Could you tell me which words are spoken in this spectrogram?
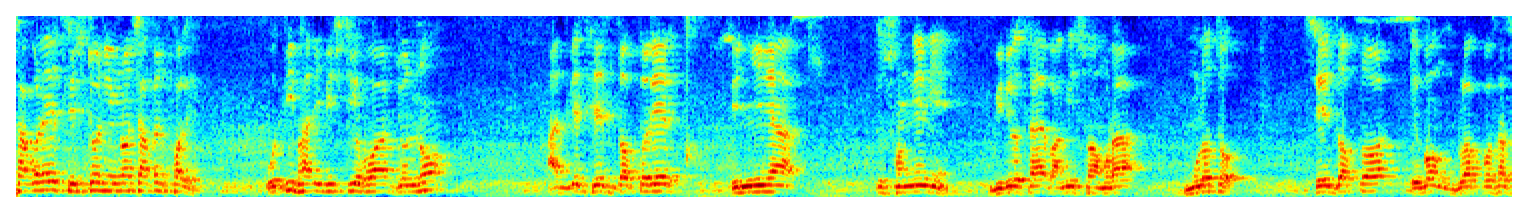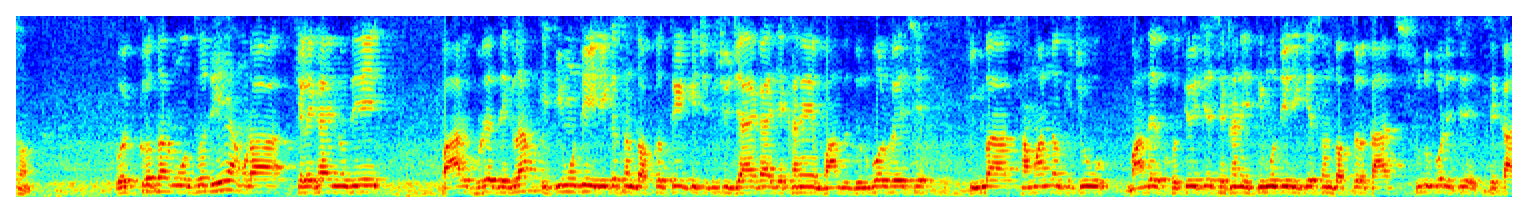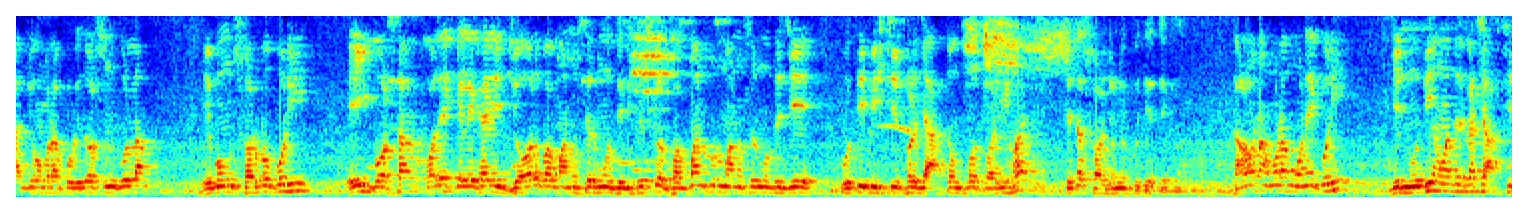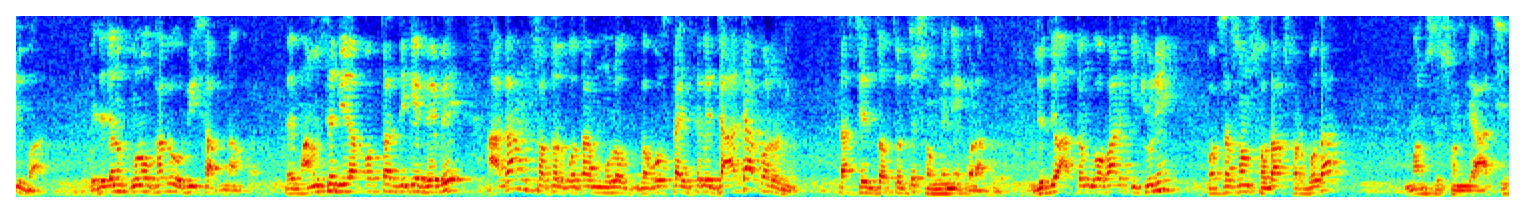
সাগরে সৃষ্ট নিম্নচাপের ফলে অতি ভারী বৃষ্টি হওয়ার জন্য আজকে সেচ দপ্তরের ইঞ্জিনিয়ার সঙ্গে নিয়ে বিডিও সাহেব, আমি আমরা মূলত সেচ দপ্তর এবং ব্লক প্রশাসন ঐক্যতার মধ্য দিয়ে আমরা কেলেঘাই নদী পার ঘুরে দেখলাম। ইতিমধ্যে ইরিগেশন দপ্তর থেকে কিছু কিছু জায়গায় যেখানে বাঁধ দুর্বল হয়েছে। কিংবা সামান্য কিছু বাঁধের ক্ষতি হয়েছে, সেখানে ইতিমধ্যে ইরিগেশন দপ্তর কাজ শুরু করেছে, সে কাজও আমরা পরিদর্শন করলাম। এবং সর্বোপরি এই বর্ষার ফলে কেলেঘাইয়ের জল বা মানুষের মধ্যে, বিশেষ করে ভগবানপুর মানুষের মধ্যে যে অতি বৃষ্টির ফলে যে আতঙ্ক তৈরি হয়, সেটা সরজমে খুঁজে দেখলাম। কারণ আমরা মনে করি যে নদী আমাদের কাছে আশীর্বাদ, এটা যেন কোনোভাবে অভিশাপ না হয়। তাই মানুষের নিরাপত্তার দিকে ভেবে আগাম সতর্কতামূলক ব্যবস্থা হিসেবে যা যা করণীয় তা সেচ দপ্তরকে সঙ্গে নিয়ে করা হলো। যদিও আতঙ্ক হওয়ার কিছু নেই, প্রশাসন সদা সর্বদা মানুষের সঙ্গে আছে।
